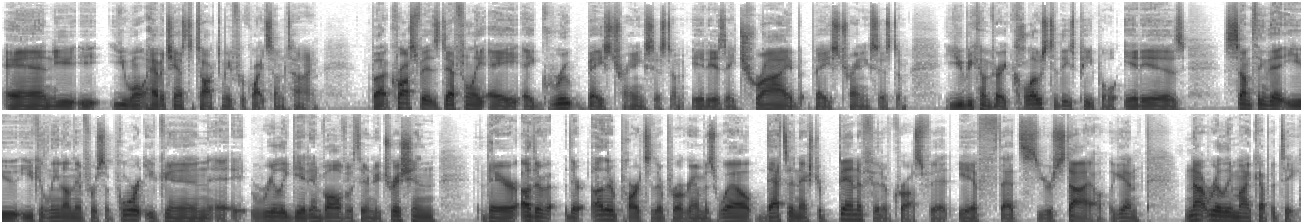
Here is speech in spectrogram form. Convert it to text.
and you, you, you won't have a chance to talk to me for quite some time. But CrossFit is definitely a, a group based training system. It is a tribe based training system. You become very close to these people. It is something that you you can lean on them for support. You can eh, really get involved with their nutrition, their other their other parts of their program as well. That's an extra benefit of CrossFit if that's your style. Again, not really my cup of tea.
